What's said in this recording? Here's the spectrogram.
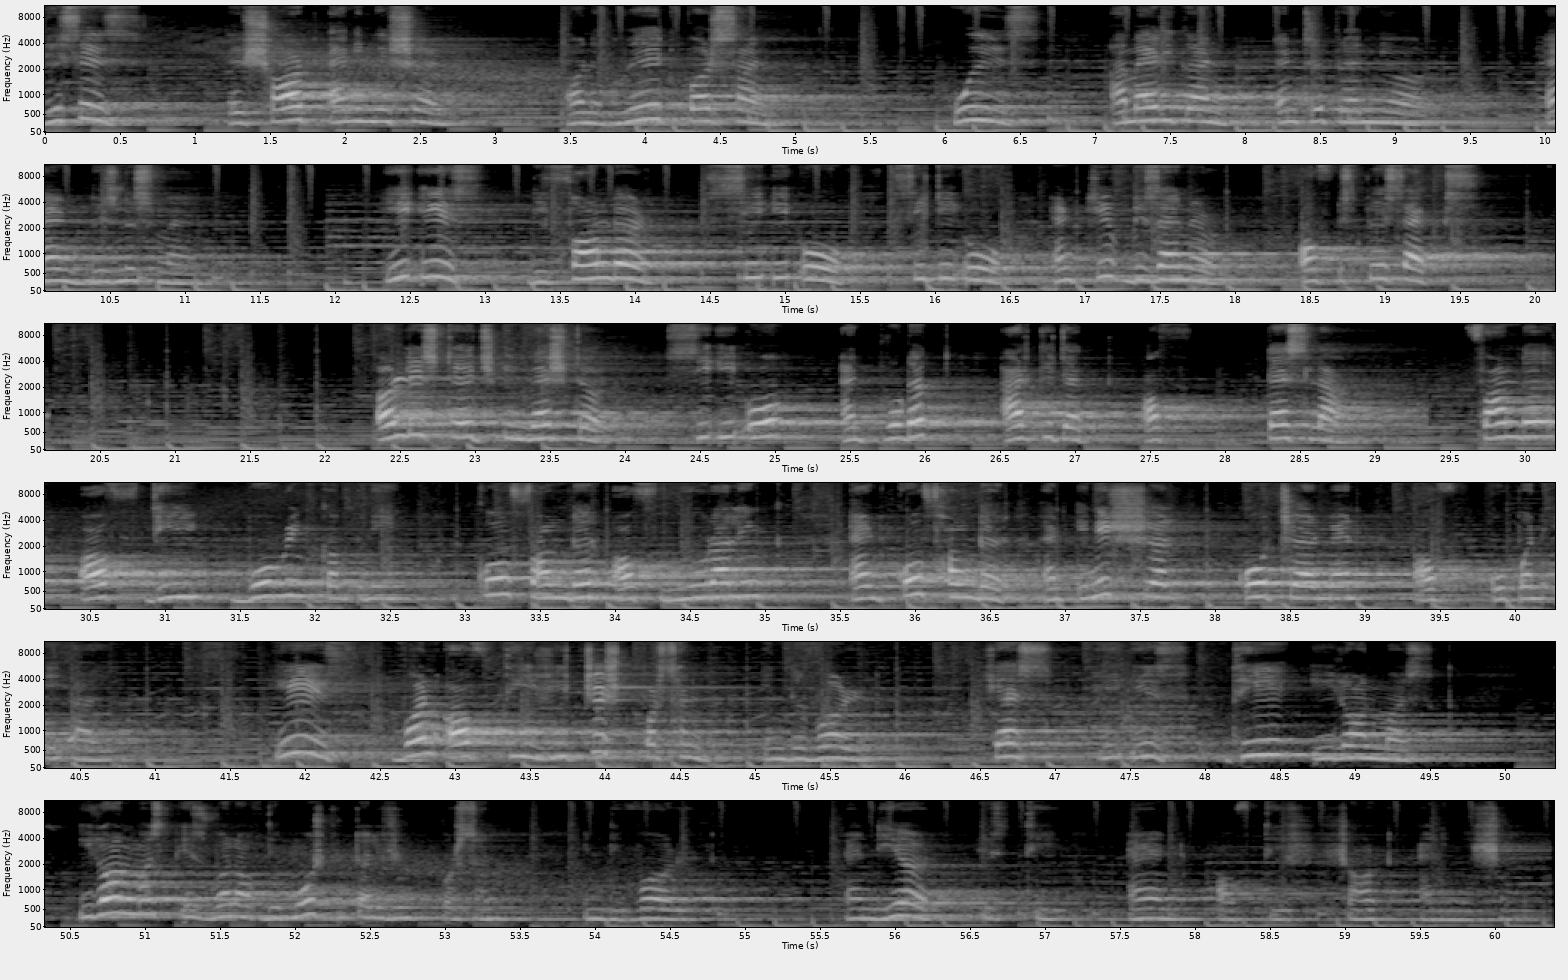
This is a short animation on a great person who is American entrepreneur and businessman. He is the founder, CEO, CTO and chief designer of SpaceX. Early stage investor, CEO and product architect of Tesla founder of the Boring Company, co-founder of Neuralink and co-founder and initial co-chairman of OpenAI. He is one of the richest person in the world. Yes, he is the Elon Musk. Elon Musk is one of the most intelligent person in the world. And here is the end of this short animation.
